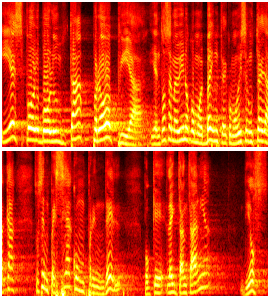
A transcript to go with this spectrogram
y es por voluntad propia. Y entonces me vino como el 20, como dicen ustedes acá. Entonces empecé a comprender, porque la instantánea, Dios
